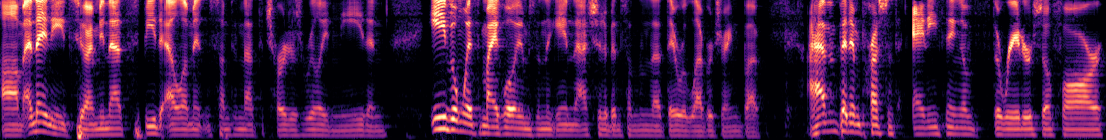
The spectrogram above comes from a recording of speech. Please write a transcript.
um, and they need to. I mean, that speed element is something that the Chargers really need, and even with Mike Williams in the game, that should have been something that they were leveraging. But I haven't been impressed with anything of the Raiders so far.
